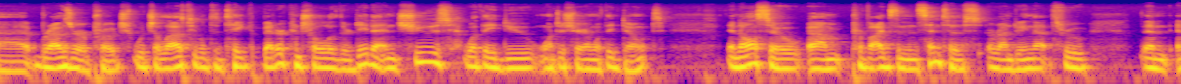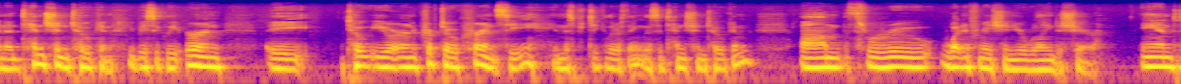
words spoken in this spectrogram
uh, browser approach, which allows people to take better control of their data and choose what they do want to share and what they don't. And also um, provides them incentives around doing that through an, an attention token. You basically earn a to, you earn cryptocurrency in this particular thing, this attention token, um, through what information you're willing to share. And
